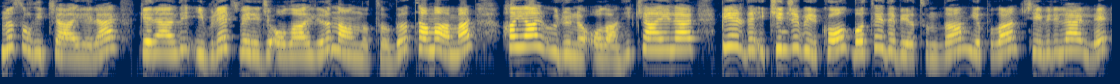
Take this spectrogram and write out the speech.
nasıl hikayeler genelde ibret verici olayların anlatıldığı tamamen hayal ürünü olan hikayeler. Bir de ikinci bir kol Batı edebiyatından yapılan çevirilerle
